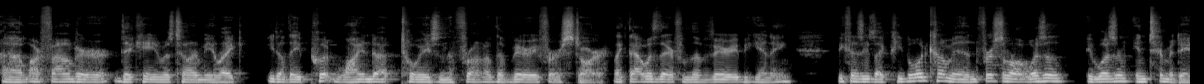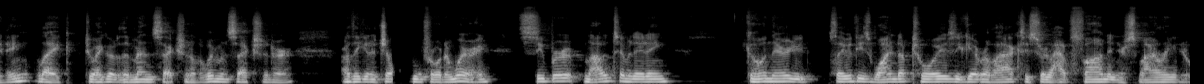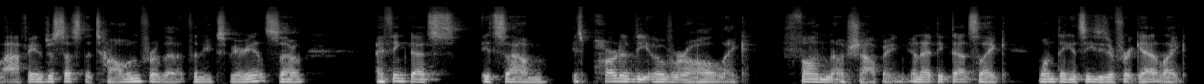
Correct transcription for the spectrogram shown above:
um, our founder Dick was telling me like you know they put wind up toys in the front of the very first store. Like that was there from the very beginning because he's like people would come in. First of all it wasn't it wasn't intimidating. Like do i go to the men's section or the women's section or are they going to judge me for what i'm wearing? Super not intimidating. Go in there you play with these wind up toys you get relaxed you sort of have fun and you're smiling and you're laughing. It just sets the tone for the for the experience. So i think that's it's um it's part of the overall like fun of shopping and i think that's like one thing it's easy to forget like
